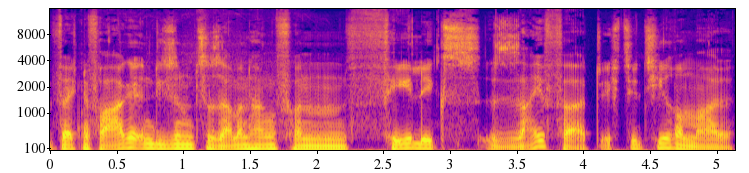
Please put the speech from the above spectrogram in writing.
Vielleicht eine Frage in diesem Zusammenhang von Felix Seifert. Ich zitiere mal.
